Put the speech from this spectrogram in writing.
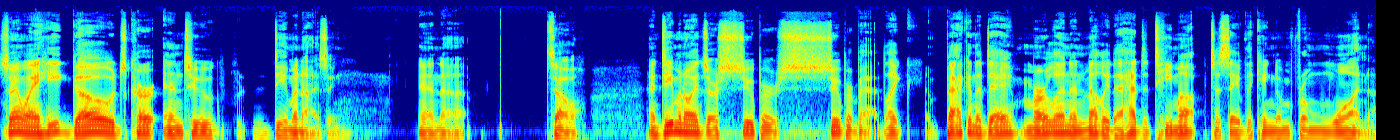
So anyway, he goads Kurt into demonizing, and uh, so, and demonoids are super, super bad. Like back in the day, Merlin and Melida had to team up to save the kingdom from one,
